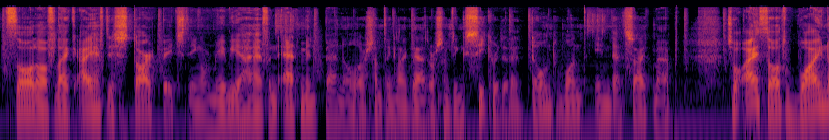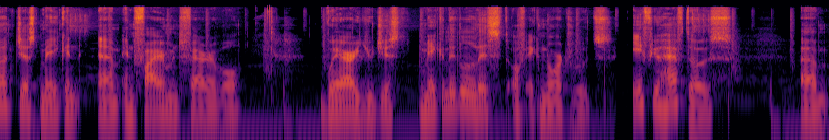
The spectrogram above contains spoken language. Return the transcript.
thought of, like I have this start page thing, or maybe I have an admin panel or something like that, or something secret that I don't want in that sitemap. So I thought, why not just make an um, environment variable where you just make a little list of ignored routes. If you have those, um,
